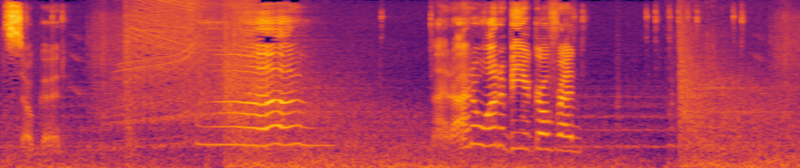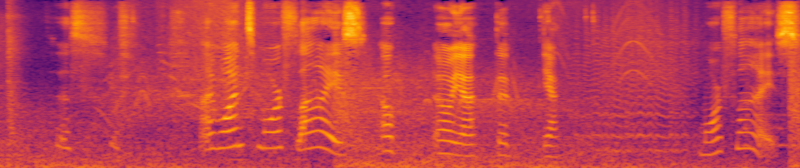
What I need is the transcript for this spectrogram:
It's so good. Uh, I, I don't want to be your girlfriend. This, I want more flies. Oh, oh yeah, the, yeah. More flies.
